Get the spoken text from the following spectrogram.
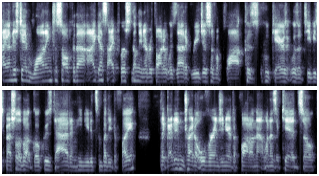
I understand wanting to solve for that. I guess I personally never thought it was that egregious of a plot because who cares? It was a TV special about Goku's dad and he needed somebody to fight. Like I didn't try to over engineer the plot on that one as a kid. So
